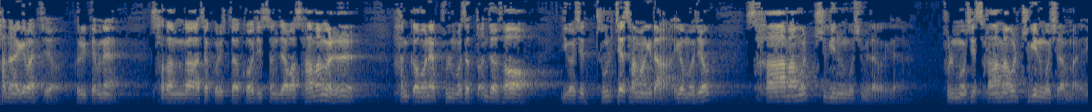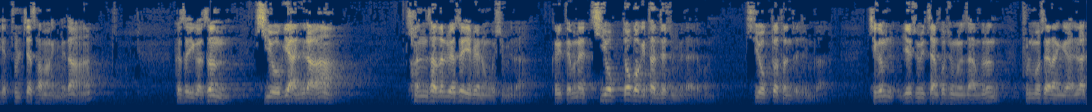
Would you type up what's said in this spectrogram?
사단에게 받죠. 그렇기 때문에 사단과 적그리스도와 거짓 선자와 사망을 한꺼번에 불못에 던져서 이것이 둘째 사망이다. 이건 뭐죠? 사망을 죽이는 곳입니다. 거기가. 불못이 사망을 죽이는 곳이란 말이에요. 이게 둘째 사망입니다. 그래서 이것은 지옥이 아니라 천사들 위해서 예배해 놓은 곳입니다. 그렇기 때문에 지옥도 거기 던져집니다, 여러분. 지옥도 던져집니다. 지금 예수 믿지 않고 죽는 사람들은 불못에라는 게 아니라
